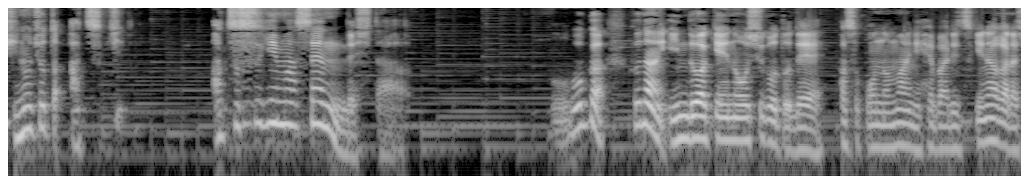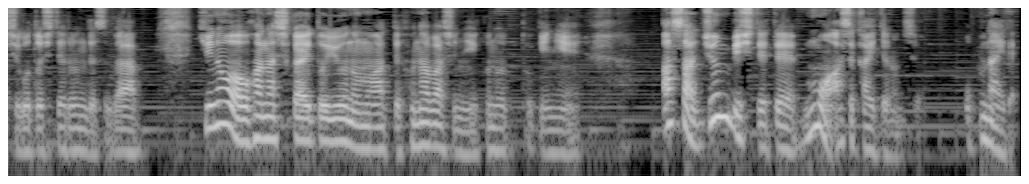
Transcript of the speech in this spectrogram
昨日ちょっと暑き、暑すぎませんでした。僕は普段インドア系のお仕事でパソコンの前にへばりつきながら仕事してるんですが、昨日はお話し会というのもあって船橋に行くの時に、朝準備しててもう汗かいてるんですよ。屋内で。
